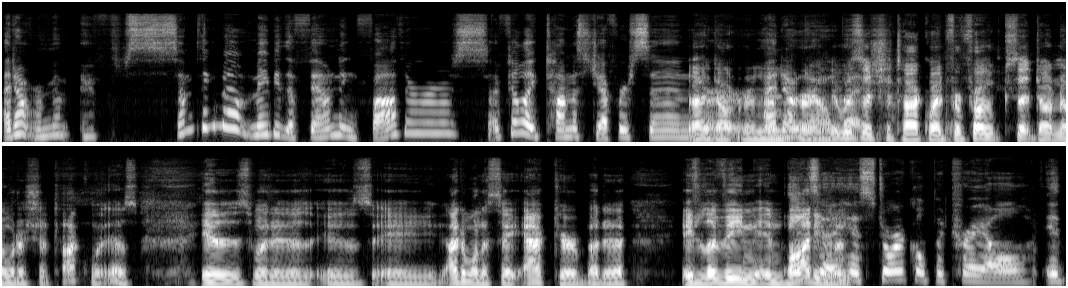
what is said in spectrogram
I don't remember something about maybe the founding fathers. I feel like Thomas Jefferson. I don't remember. I don't know. It was but a Chautauqua. And for folks that don't know what a Chautauqua is, is what it is is a I don't want to say actor, but a a living embodiment. it's a historical portrayal. It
